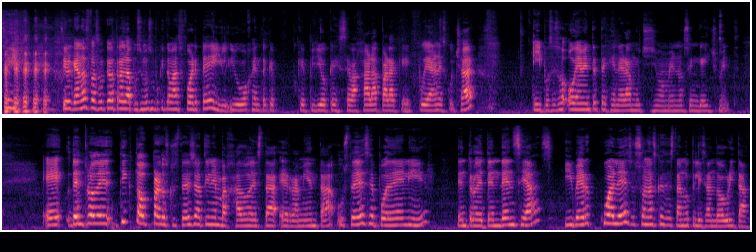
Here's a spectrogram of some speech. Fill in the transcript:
Sí, sí, porque nos pasó que otra la pusimos un poquito más fuerte y, hubo gente que, que, pidió que se bajara para que pudieran escuchar. Y pues eso obviamente te genera muchísimo menos engagement. Eh, dentro de TikTok, para los que ustedes ya tienen bajado esta herramienta, ustedes se pueden ir dentro de tendencias y ver cuáles son las que se están utilizando ahorita.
